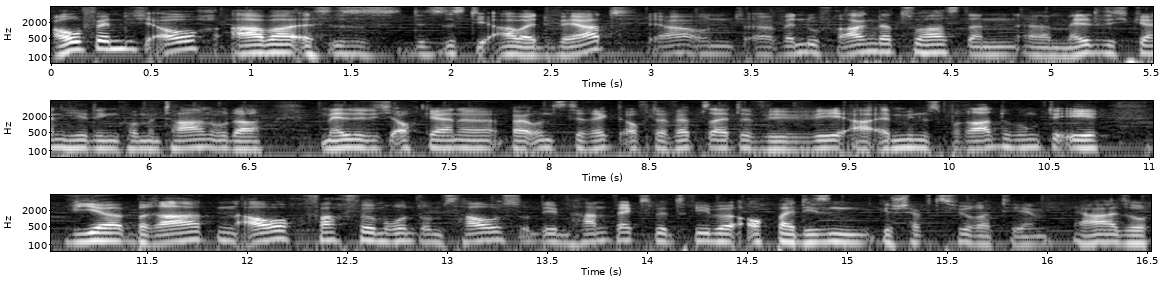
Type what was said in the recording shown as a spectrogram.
aufwendig auch, aber es ist, es ist die Arbeit wert. Ja, und äh, wenn du Fragen dazu hast, dann äh, melde dich gerne hier in den Kommentaren oder melde dich auch gerne bei uns direkt auf der Webseite www.am-beratung.de. Wir beraten auch Fachfirmen rund ums Haus und eben Handwerksbetriebe auch bei diesen Geschäftsführerthemen. Ja, also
